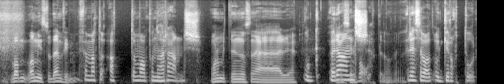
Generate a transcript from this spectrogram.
vad, vad minns du av den filmen? för att, att de var på någon ranch. Var de inte i någon sån här Och ranch, reservat reservat och grottor.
